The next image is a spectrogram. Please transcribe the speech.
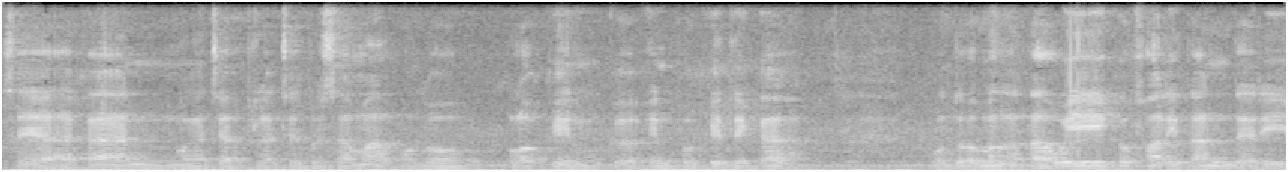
saya akan mengajak belajar bersama untuk login ke info GTK untuk mengetahui kevalidan dari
